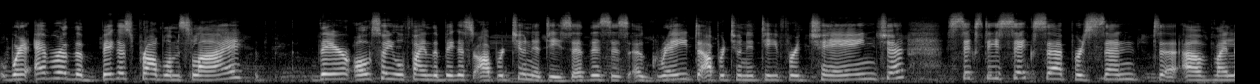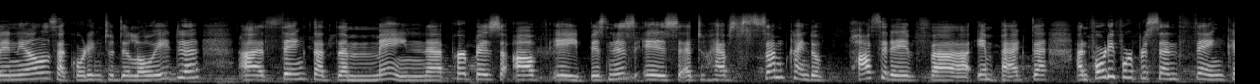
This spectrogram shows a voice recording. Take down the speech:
wherever the biggest problems lie, there also you'll find the biggest opportunities. Uh, this is a great opportunity for change. 66% of millennials, according to Deloitte, uh, think that the main uh, purpose of a business is uh, to have some kind of positive uh, impact, and 44% think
